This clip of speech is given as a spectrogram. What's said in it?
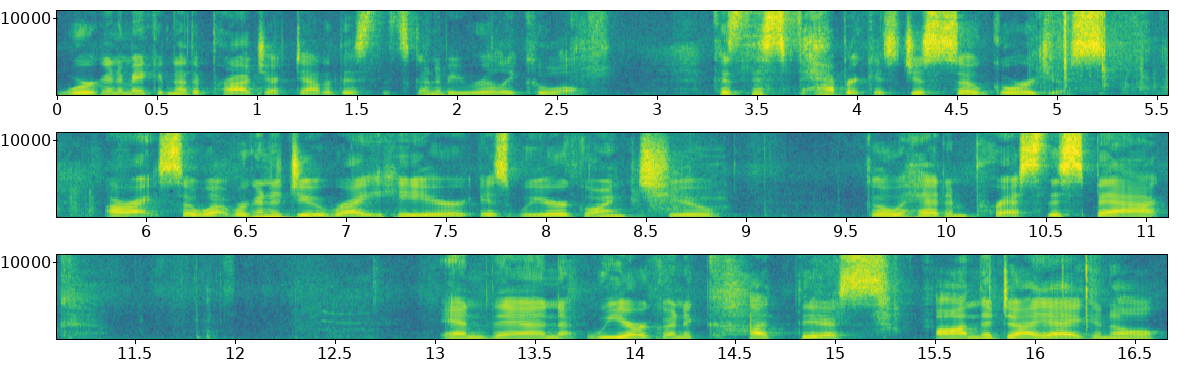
we're gonna make another project out of this that's gonna be really cool. Because this fabric is just so gorgeous. All right, so what we're gonna do right here is we are going to go ahead and press this back. And then we are going to cut this on the diagonal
